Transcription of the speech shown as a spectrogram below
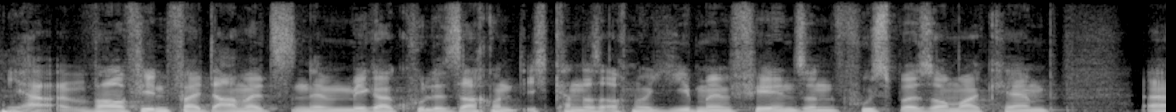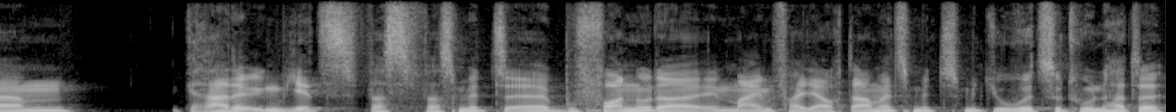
ja, war auf jeden Fall damals eine mega coole Sache und ich kann das auch nur jedem empfehlen, so ein Fußball-Sommercamp. Ähm, gerade irgendwie jetzt, was, was mit äh, Buffon oder in meinem Fall ja auch damals mit, mit Juve zu tun hatte,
